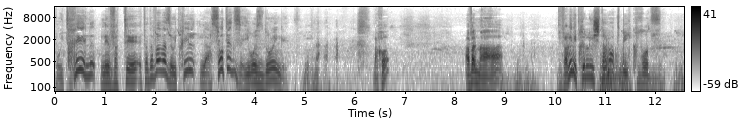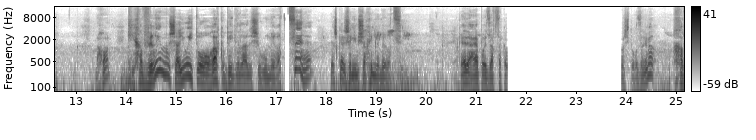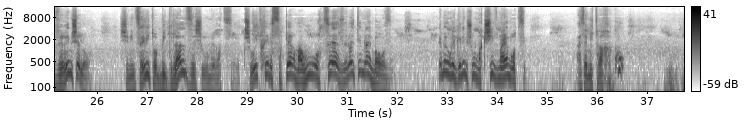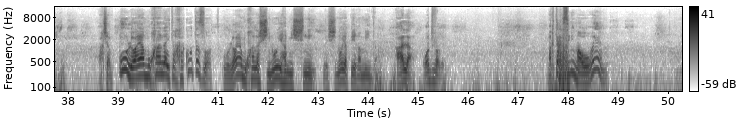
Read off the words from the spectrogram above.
והוא התחיל לבטא את הדבר הזה, הוא התחיל לעשות את זה. He was doing it. נכון? אבל מה? דברים התחילו להשתנות בעקבות זה. נכון? כי חברים שהיו איתו רק בגלל שהוא מרצה, יש כאלה שנמשכים למרצים. כאלה, היה פה איזה הפסקה. אז אני אומר, חברים שלו, שנמצאים איתו בגלל זה שהוא מרצה, כשהוא התחיל לספר מה הוא רוצה, זה לא התאים להם באוזן. הם היו רגילים שהוא מקשיב מה הם רוצים. אז הם התרחקו. עכשיו, הוא לא היה מוכן להתרחקות הזאת, הוא לא היה מוכן לשינוי המשני, לשינוי הפירמידה. הלאה, עוד דברים. מערכת היחסים עם ההורים,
